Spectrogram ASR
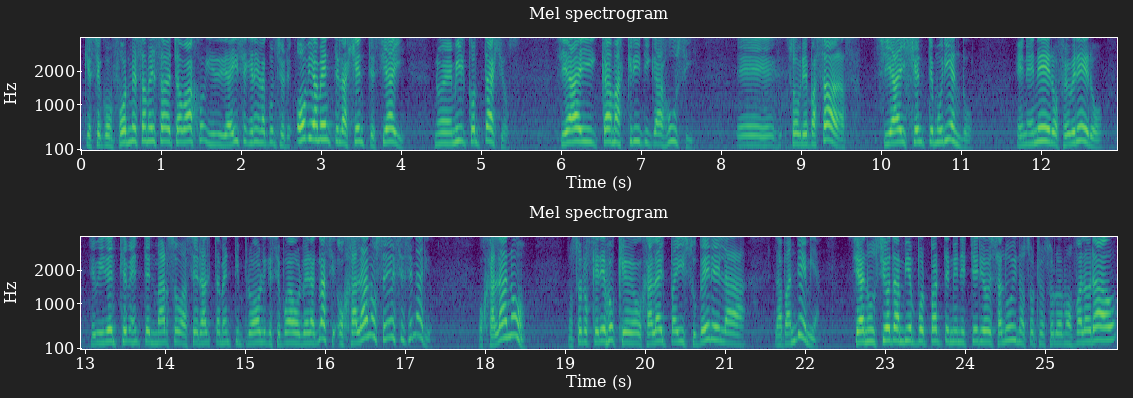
que se conforme esa mesa de trabajo y de ahí se generan las condiciones. Obviamente la gente, si hay 9.000 contagios, si hay camas críticas UCI eh, sobrepasadas, si hay gente muriendo en enero, febrero, evidentemente en marzo va a ser altamente improbable que se pueda volver a clase. Ojalá no se dé ese escenario, ojalá no. Nosotros queremos que ojalá el país supere la, la pandemia. Se anunció también por parte del Ministerio de Salud y nosotros eso lo hemos valorado,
